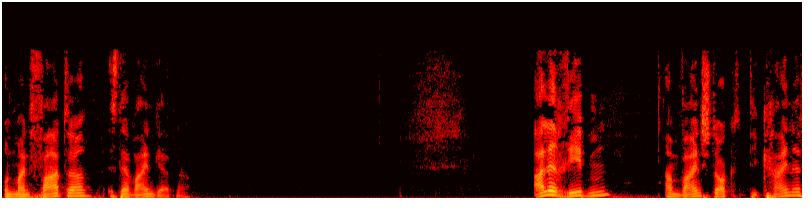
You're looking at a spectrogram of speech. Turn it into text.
und mein Vater ist der Weingärtner. Alle Reben, am Weinstock, die keine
